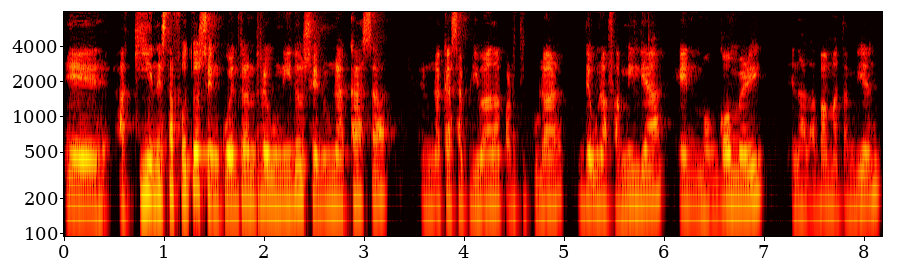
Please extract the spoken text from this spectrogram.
Eh, aquí en esta foto se encuentran reunidos en una casa, en una casa privada particular de una familia en Montgomery, en Alabama también,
